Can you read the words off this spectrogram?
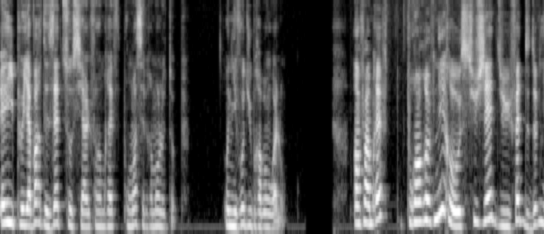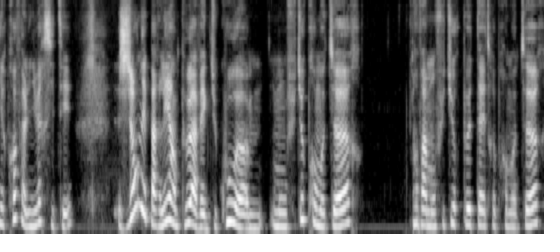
Et il peut y avoir des aides sociales. Enfin bref, pour moi c'est vraiment le top au niveau du Brabant wallon. Enfin bref, pour en revenir au sujet du fait de devenir prof à l'université, J'en ai parlé un peu avec du coup euh, mon futur promoteur, enfin mon futur peut-être promoteur,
